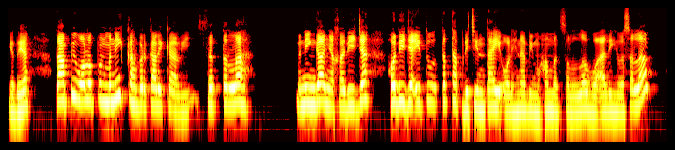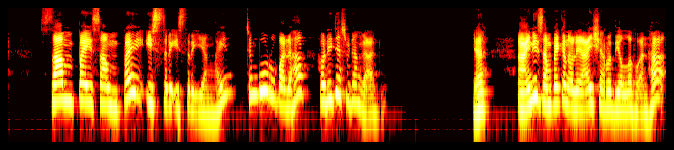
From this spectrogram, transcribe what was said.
Gitu ya. Tapi walaupun menikah berkali-kali setelah meninggalnya Khadijah, Khadijah itu tetap dicintai oleh Nabi Muhammad Shallallahu Alaihi Wasallam sampai-sampai istri-istri yang lain cemburu padahal Khadijah sudah nggak ada. Ya. Nah, ini disampaikan oleh Aisyah radhiyallahu anha,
